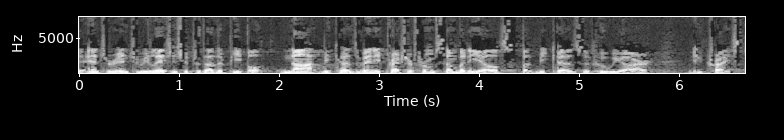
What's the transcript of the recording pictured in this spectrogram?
to enter into relationships with other people, not because of any pressure from somebody else, but because of who we are in Christ.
